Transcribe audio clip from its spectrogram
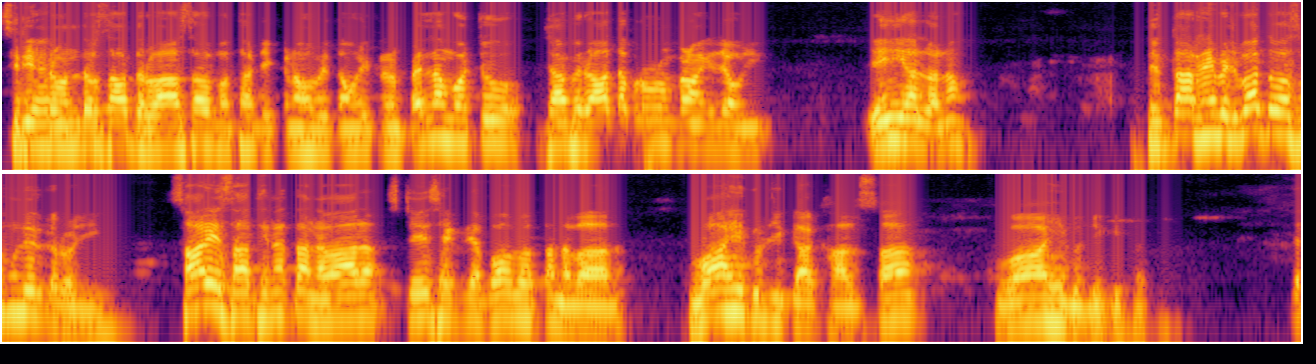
ਸ੍ਰੀ ਹਰਮੰਦਰ ਸਾਹਿਬ ਦਰਬਾਰ ਸਾਹਿਬ ਮੱਥਾ ਟੇਕਣਾ ਹੋਵੇ ਤਾਂ ਉਹ ਇੱਕ ਦਿਨ ਪਹਿਲਾਂ ਪਹੁੰਚੋ ਜਾਂ ਫਿਰ ਰਾਤ ਦਾ ਪ੍ਰੋਗਰਾਮ ਬਣਾ ਕੇ ਜਾਓ ਜੀ। ਇਹੀ ਹੱਲ ਆ ਨਾ। ਤੇ ਧਰਨੇ ਵਿੱਚ ਵੱਧ ਤੋਂ ਵੱਧ ਸਮੂਲੀਅਤ ਕਰੋ ਜੀ। ਸਾਰੇ ਸਾਥੀ ਨਾਲ ਧੰਨਵਾਦ। ਸਟੇਜ ਸੈਕਟਰੀ ਦਾ ਬਹੁਤ ਬਹੁਤ ਧੰਨਵਾਦ। ਵਾਹਿਗੁਰੂ ਜੀ ਕਾ ਖਾਲਸਾ, ਵਾਹਿਗੁਰੂ ਜੀ ਕੀ ਫਤਿਹ।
